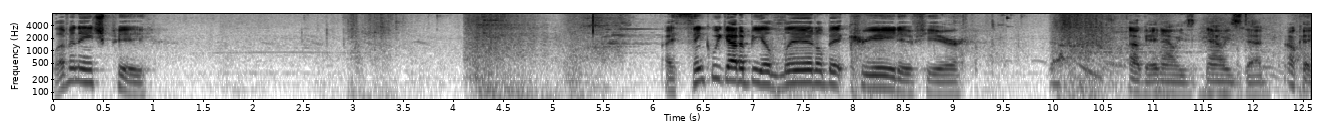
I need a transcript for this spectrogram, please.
11 HP. I think we got to be a little bit creative here. Okay, now he's now he's dead. Okay,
